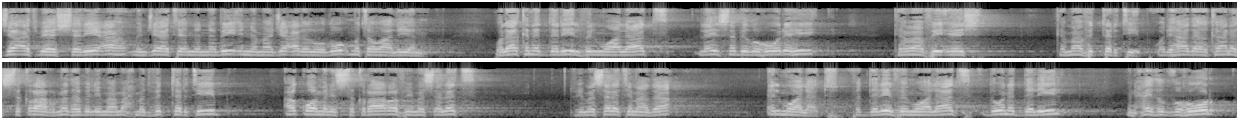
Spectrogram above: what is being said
جاءت بها الشريعة من جهة أن النبي إنما جعل الوضوء متواليا ولكن الدليل في الموالاة ليس بظهوره كما في إيش؟ كما في الترتيب ولهذا كان استقرار مذهب الإمام أحمد في الترتيب أقوى من استقراره في مسألة في مسألة ماذا؟ الموالاة فالدليل في الموالاة دون الدليل من حيث الظهور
